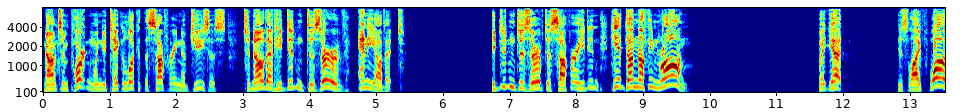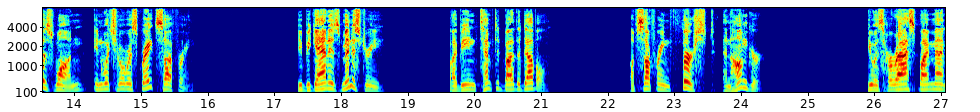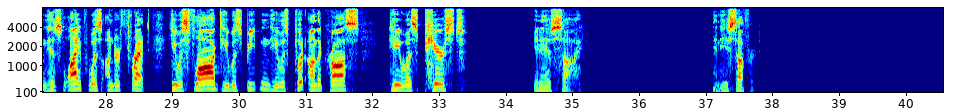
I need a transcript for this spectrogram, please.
Now, it's important when you take a look at the suffering of Jesus to know that he didn't deserve any of it. He didn't deserve to suffer. He didn't he had done nothing wrong. But yet his life was one in which there was great suffering. He began his ministry by being tempted by the devil, of suffering thirst and hunger. He was harassed by men. His life was under threat. He was flogged. He was beaten. He was put on the cross. He was pierced in his side and he suffered.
